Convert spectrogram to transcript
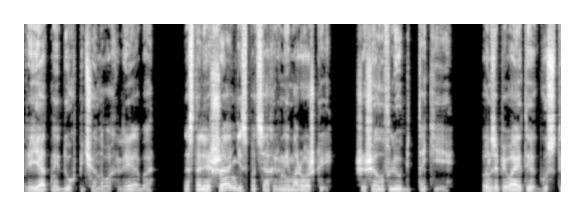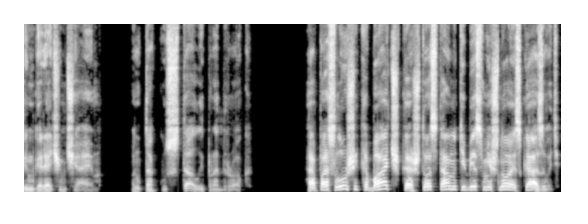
приятный дух печеного хлеба, на столе шанги с подсахарной морожкой. Шишелов любит такие. Он запивает их густым горячим чаем. Он так устал и продрог. — А послушай-ка, батюшка, что стану тебе смешное сказывать?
